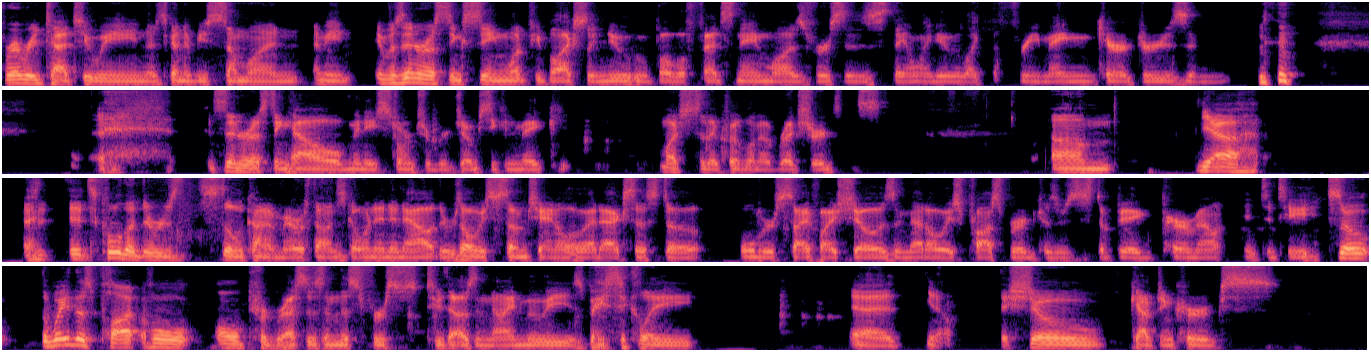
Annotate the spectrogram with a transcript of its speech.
for every Tatooine, there's going to be someone. I mean, it was interesting seeing what people actually knew who Boba Fett's name was versus they only knew like the three main characters, and it's interesting how many stormtrooper jokes you can make, much to the equivalent of red shirts. Um, yeah, it's cool that there was still kind of marathons going in and out. There was always some channel who had access to older sci-fi shows and that always prospered because it was just a big paramount entity so the way this plot whole all progresses in this first 2009 movie is basically, uh, you know, they show Captain Kirk's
